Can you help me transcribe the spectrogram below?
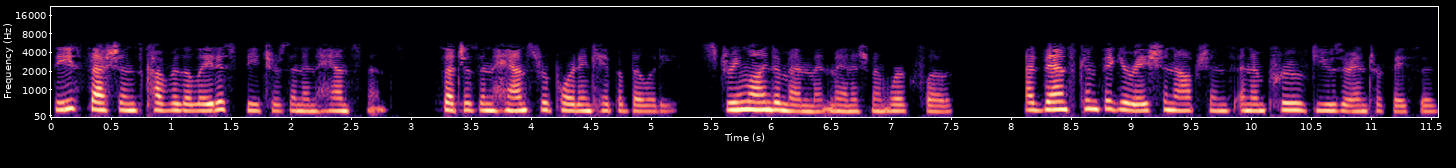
These sessions cover the latest features and enhancements, such as enhanced reporting capabilities, streamlined amendment management workflows, advanced configuration options, and improved user interfaces.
